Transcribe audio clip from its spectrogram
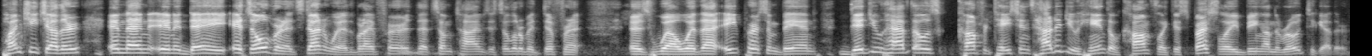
punch each other, and then in a day it's over and it's done with. But I've heard that sometimes it's a little bit different as well. With that eight person band, did you have those confrontations? How did you handle conflict, especially being on the road together?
